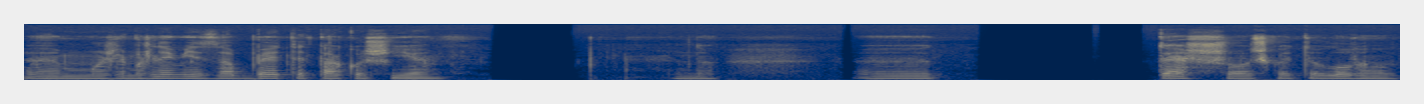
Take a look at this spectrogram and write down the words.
Е, можливість забити також є. Да. Е, те, що, чекайте, Лутон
